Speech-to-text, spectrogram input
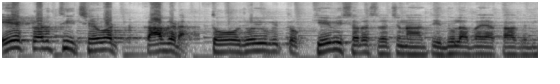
એ કરથી છેવટ કાગડા. તો જોયું મિત્રો, કેવી સરસ રચના હતી દુલાભાઈ આ કાગની.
